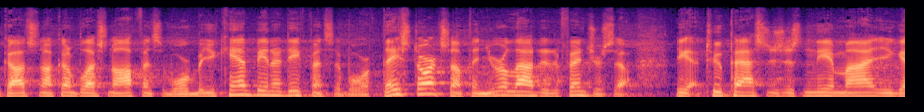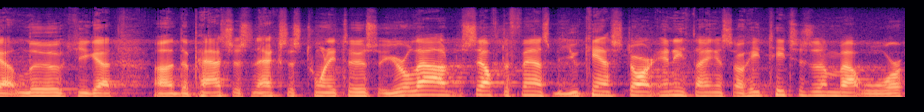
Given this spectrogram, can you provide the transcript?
God's not going to bless an offensive war, but you can be in a defensive war. If they start something, you're allowed to defend yourself. You got two passages in Nehemiah, you got Luke, you got uh, the passages in Exodus 22, so you're allowed self defense, but you can't start anything. And so he teaches them about war.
